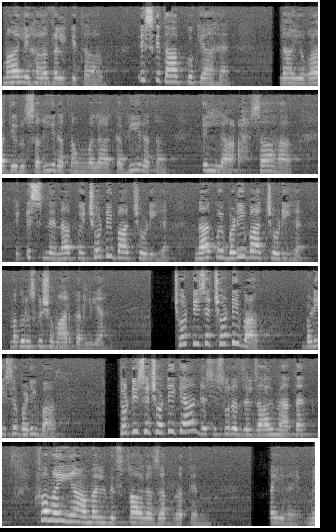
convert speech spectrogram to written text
مال الکتاب اس کتاب کو کیا ہے؟ لا یغادر صغیرتم ولا کبیرتم الا احصاها کہ اس نے نہ کوئی چھوٹی بات چھوڑی ہے، نہ کوئی بڑی بات چھوڑی ہے، مگر اس کو شمار کر لیا ہے۔ چھوٹی سے چھوٹی بات، بڑی سے بڑی بات۔ چھوٹی سے چھوٹی کیا؟ جیسے سورج زلزال میں آتا ہے۔ فمن يعمل مثقال ذرة خيرا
